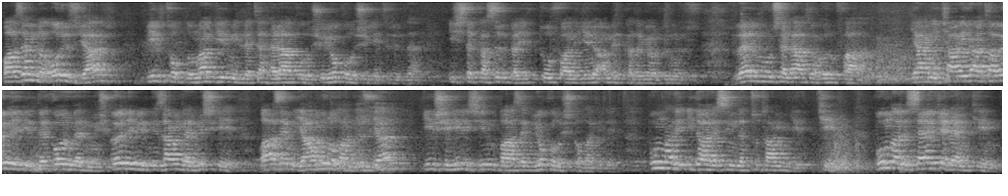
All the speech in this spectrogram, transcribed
Bazen de o rüzgar bir topluma, bir millete helak oluşu, yok oluşu getirirler. İşte kasırgayı, tufanı yeni Amerika'da gördünüz. vel murselati urfa. Yani kainata öyle bir dekor vermiş, öyle bir nizam vermiş ki bazen yağmur olan rüzgar bir şehir için bazen yok oluşta olabilir. Bunları idaresinde tutan kim? Bunları sevk eden kim?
